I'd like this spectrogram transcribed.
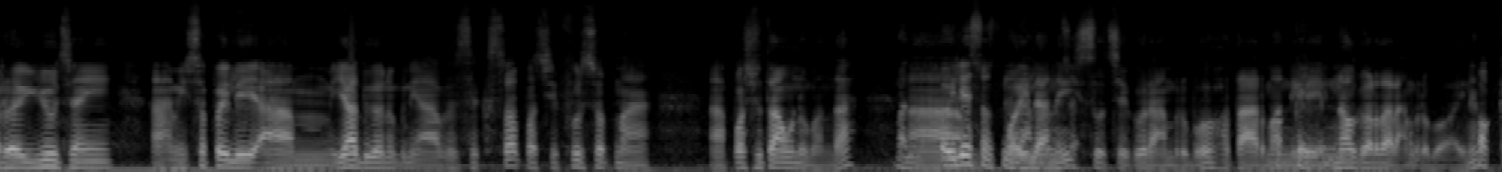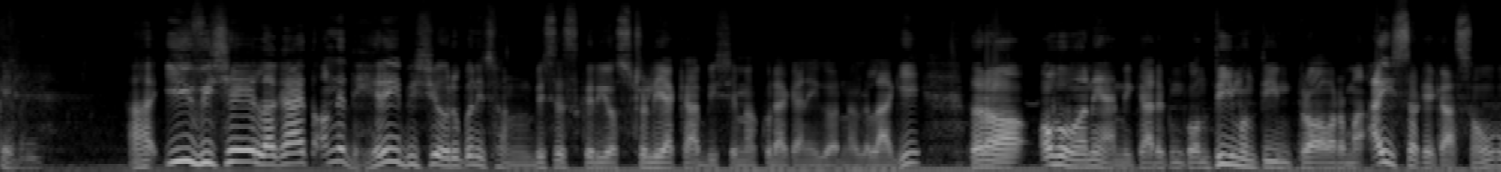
र यो चाहिँ हामी सबैले याद गर्नु पनि आवश्यक छ। पछि फुर्सदमा पछुताउनुभन्दा पहिला नै। सोचेको राम्रो भयो हतारमा निर्णय। नगर्दा राम्रो भयो होइन? पक्कै पनि। आ, यी विषय लगायत अन्य धेरै विषयहरू पनि छन् विशेष गरी अस्ट्रेलियाका विषयमा कुराकानी गर्नको लागि। तर अब भने हामी कार्यक्रमको अन्तिम अन्तिम प्रहरमा आइसकेका छौँ।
